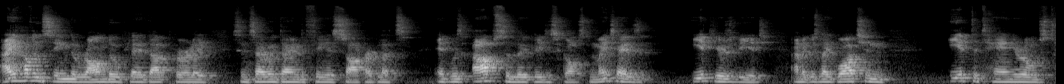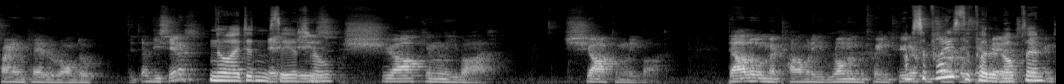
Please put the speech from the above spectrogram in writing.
I haven't seen the Rondo played that poorly since I went down to Faye's soccer blitz. It was absolutely disgusting. My child is eight years of age, and it was like watching eight to ten year olds try and play the Rondo. Have you seen it? No, I didn't see it. it. is No. shockingly bad. Shockingly bad. Dalot and McTominay running between two I'm surprised they put it up then.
